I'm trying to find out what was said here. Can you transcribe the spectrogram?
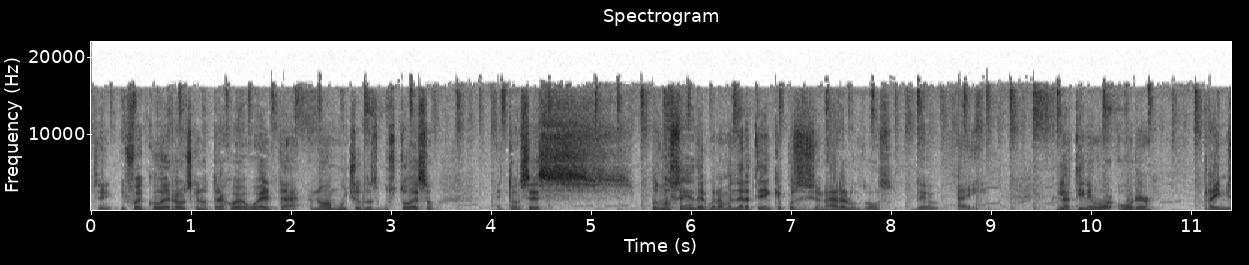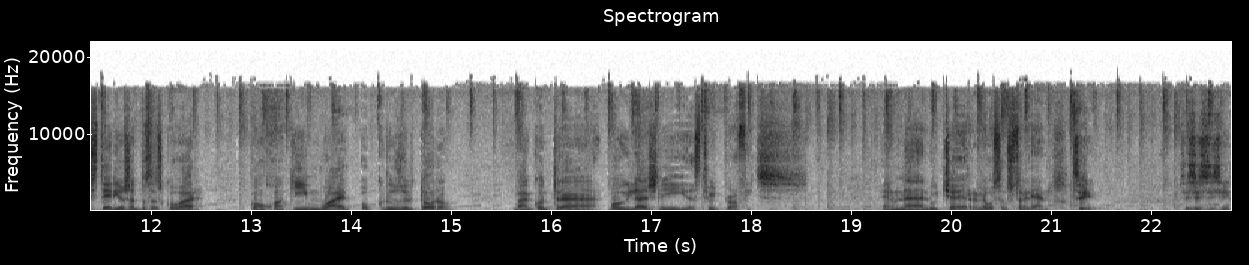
Sí. Y fue Cody Rhodes que lo trajo de vuelta. No a muchos les gustó eso. Entonces, pues no sé, de alguna manera tienen que posicionar a los dos de ahí. Latino Order, Rey Misterio, Santos Escobar, con Joaquín White o Cruz del Toro, van contra Bobby Lashley y The Street Profits en una lucha de relevos australianos. Sí. Sí, sí, sí, sí.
